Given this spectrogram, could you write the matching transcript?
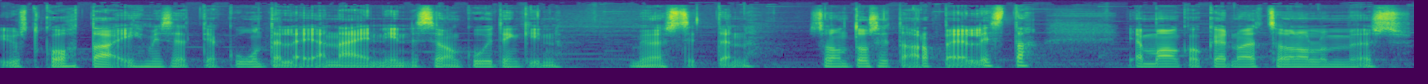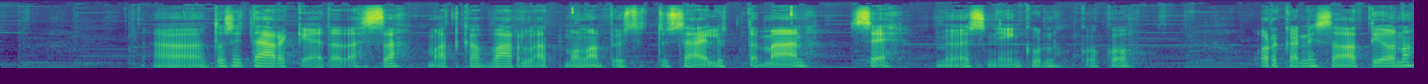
just kohtaa ihmiset ja kuuntelee ja näin, niin se on kuitenkin myös sitten, se on tosi tarpeellista. Ja mä oon kokenut, että se on ollut myös ää, tosi tärkeää tässä matkan varrella, että me ollaan pystytty säilyttämään se myös niin kuin koko organisaationa.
